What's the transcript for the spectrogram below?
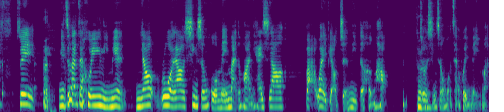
所以你你就算在婚姻里面，你要如果要性生活美满的话，你还是要把外表整理的很好，就性生活才会美满。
